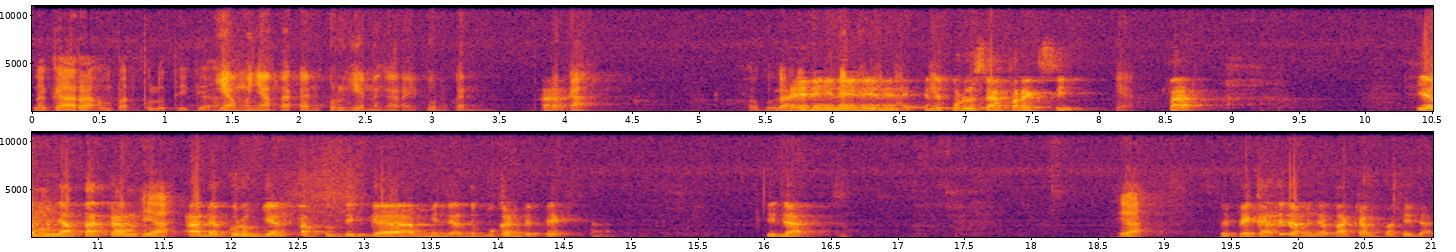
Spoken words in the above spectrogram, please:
negara 43. Yang menyatakan kerugian negara itu bukan BPK. Oh, Nah ini ini ini ini, ini perlu saya koreksi, Ya. Pak. Yang menyatakan Ya. ada kerugian 43 miliar itu bukan BPK. Tidak, Ya, BPK tidak menyatakan Pak tidak.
